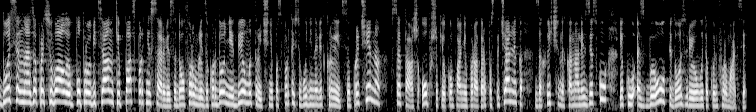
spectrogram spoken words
Досі не запрацювали попри обіцянки паспортні сервіси, де оформлюють закордонні біометричні паспорти. Сьогодні не відкриються. Причина все та ж обшуки у компанії оператора постачальника захищених каналів зв'язку, яку СБУ підозрює у витоку інформації.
